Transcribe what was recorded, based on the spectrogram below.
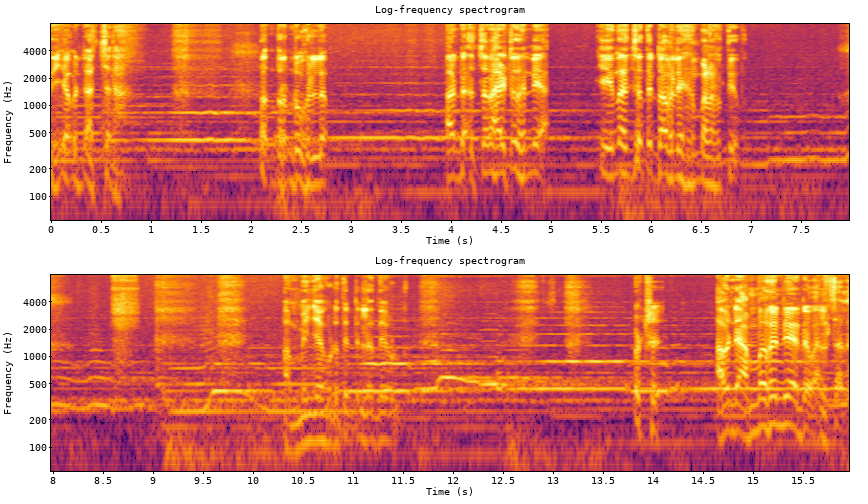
നീ അവന്റെ അച്ഛനാ. പന്ത്രണ്ട് കൊല്ലം അവന്റെ അച്ഛനായിട്ട് തന്നെയാ ഈ നെഞ്ചത്തിട്ട് അവനെ വളർത്തിയത്. അമ്മി ഞാൻ കൊടുത്തിട്ടില്ലെന്നേ ഉള്ളൂ. പക്ഷെ അവന്റെ അമ്മ തന്നെയാ എന്റെ വത്സല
